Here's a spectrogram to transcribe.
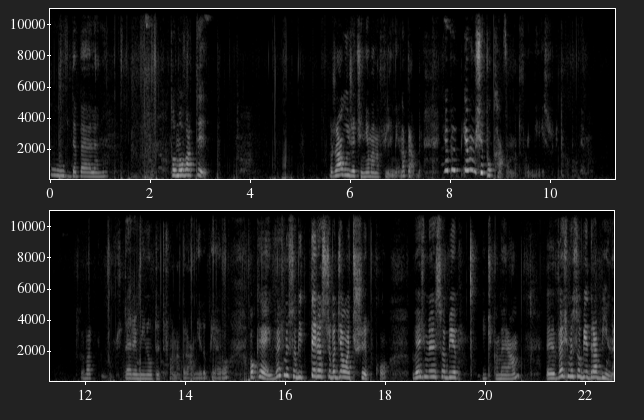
kurde, Belen. Tomowaty. Żałuj, że cię nie ma na filmie, naprawdę. Ja bym, ja bym się pokazał na twoim miejscu, tak powiem. Chyba 4 minuty trwa nagranie dopiero. Okej, weźmy sobie, teraz trzeba działać szybko. Weźmy sobie, idź kamera. Y, Weźmy sobie drabinę.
